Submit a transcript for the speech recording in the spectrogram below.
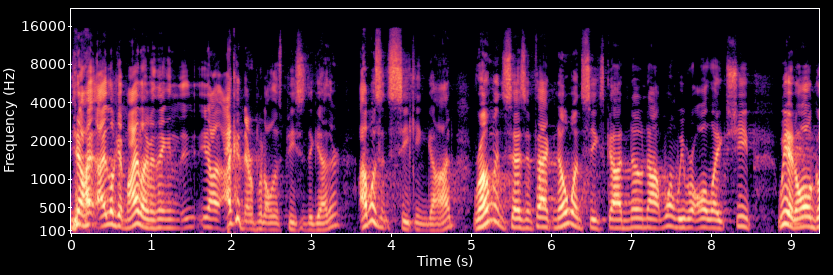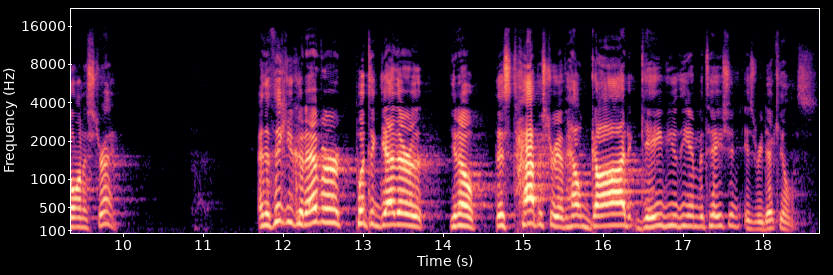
You know, I, I, look at my life and think, you know, I could never put all those pieces together. I wasn't seeking God. Romans says, in fact, no one seeks God, no, not one. We were all like sheep. We had all gone astray. And to think you could ever put together, you know, this tapestry of how God gave you the invitation is ridiculous.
